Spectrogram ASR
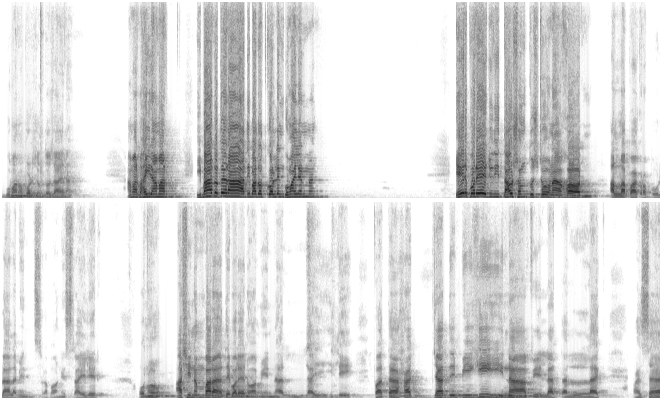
ঘুমানো পর্যন্ত যায় না। আমার ভাইরা, আমার ইবাদতের রাত ইবাদত করলেন, ঘুমাইলেন না। এরপরে যদি তাও সন্তুষ্ট না হন আল্লাহ পাক রব্বুল আলমিন শ্রবণ ইসরায়েলের অনু আশি নম্বর আয়াতে বলেন অমিনাল্লাইলি ফাতাহাজ্জাদ বিহি নাফিলাতাল্লাক আসা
